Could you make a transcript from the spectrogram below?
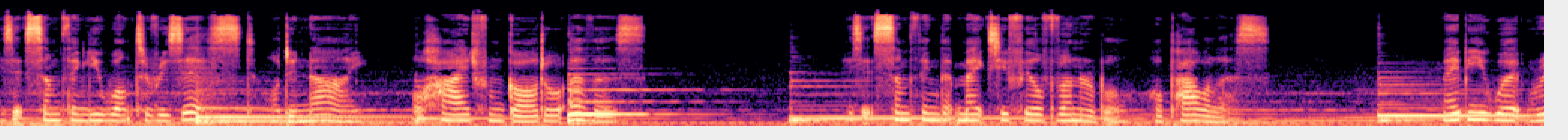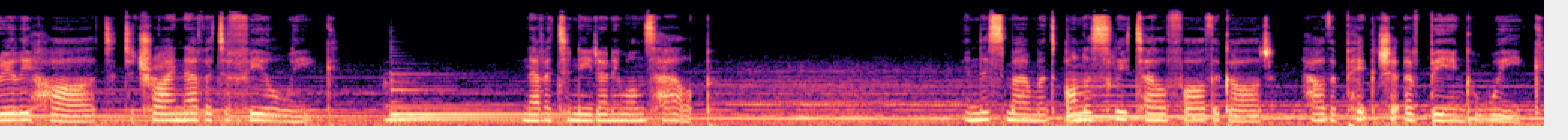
Is it something you want to resist or deny or hide from God or others? Is it something that makes you feel vulnerable or powerless? Maybe you work really hard to try never to feel weak, never to need anyone's help. In this moment, honestly tell Father God how the picture of being weak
